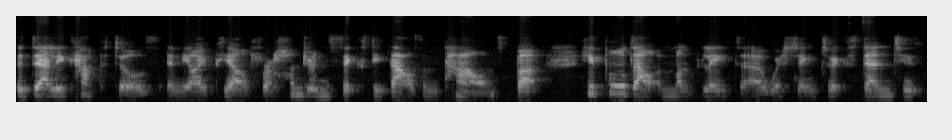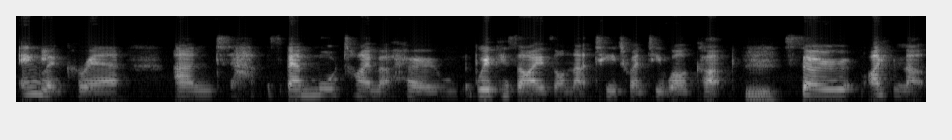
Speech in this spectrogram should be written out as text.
the Delhi Capitals in the IPL for £160,000. But he pulled out a month later, wishing to extend his England career and spend more time at home with his eyes on that T20 World Cup. Mm. So I think that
